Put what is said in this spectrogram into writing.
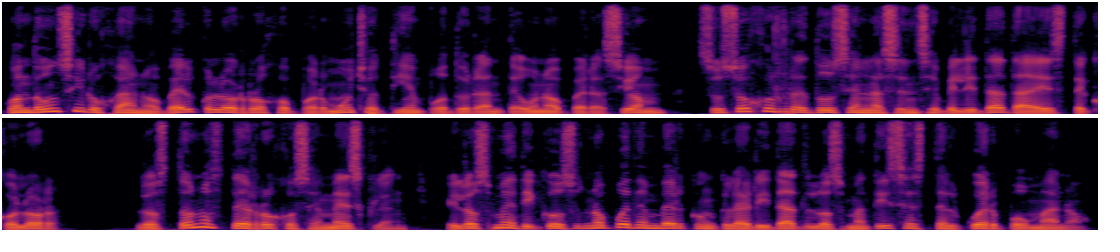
Cuando un cirujano ve el color rojo por mucho tiempo durante una operación, sus ojos reducen la sensibilidad a este color. Los tonos de rojo se mezclan y los médicos no pueden ver con claridad los matices del cuerpo humano.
